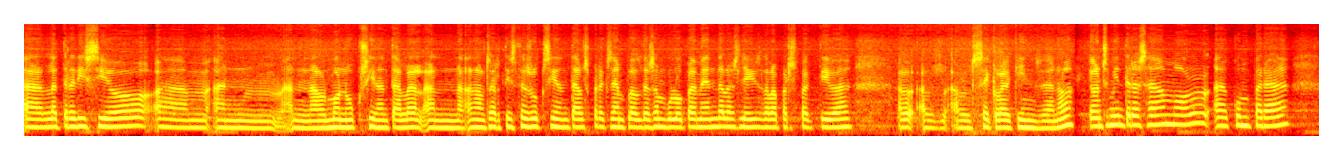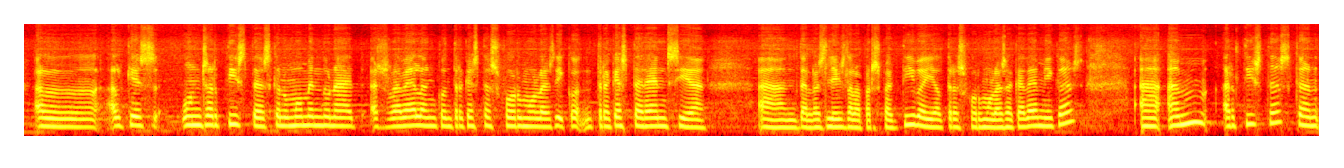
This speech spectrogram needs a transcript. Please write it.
uh, la tradició um, en, en el món occidental, en, en els artistes occidentals, per exemple, el desenvolupament de les lleis de la perspectiva al, al, al segle XV. No? Llavors m'interessava molt uh, comparar el, el que és uns artistes que en un moment donat es rebel·len contra aquestes fórmules i contra aquesta herència eh, de les lleis de la perspectiva i altres fórmules acadèmiques, eh, amb artistes que,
